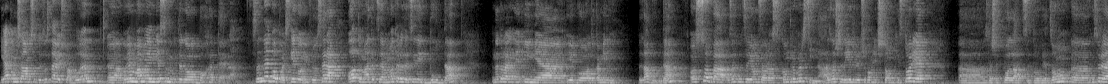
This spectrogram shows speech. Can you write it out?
Ja pomyślałam sobie zostawić fabulę, e, bowiem mamy niesamowitego bohatera. Słynnego polskiego influencera o tematyce motoryzacyjnej Buddha. Naturalne imię jego to Kamil Labudda. Osoba zachwycająca oraz kontrowersyjna, a zwłaszcza jeżeli przypomnieć tą historię, zwłaszcza Polacy to wiedzą, e, historia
